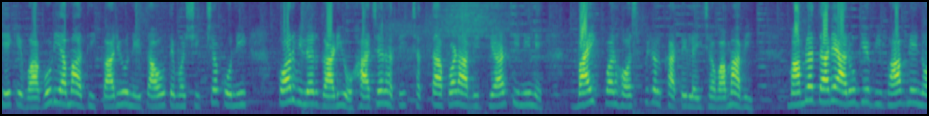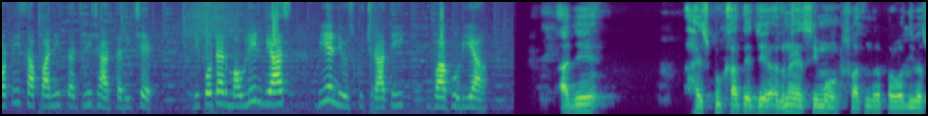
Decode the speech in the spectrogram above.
છે કે વાઘોડિયામાં અધિકારીઓ, નેતાઓ તેમજ શિક્ષકોની ફોર વ્હીલર ગાડીઓ હાજર હતી, છતાં પણ આ વિદ્યાર્થિનીને બાઇક પર હોસ્પિટલ ખાતે લઈ જવામાં આવી. મામલતદારે આરોગ્ય વિભાગને નોટિસ આપવાની તજવીજ હાથ ધરી છે. Reporter Maulin Vyas, BN news Gujarati, Waghodia. આજે હાઈસ્કૂલ ખાતે જે અગ્નએસીમો સ્વાતંત્ર્ય પર્વ દિવસ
